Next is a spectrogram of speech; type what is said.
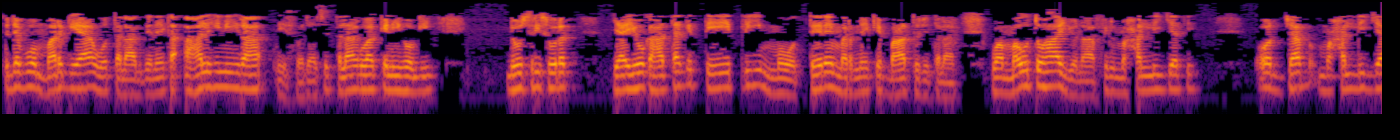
تو جب وہ مر گیا، وہ طلاق دینے کا اہل ہی نہیں رہا۔ اس وجہ سے طلاق واقع نہیں ہوگی۔ دوسری صورت، یا یوں کہا تھا کہ تیری موت، تیرے مرنے کے بعد تجھے طلاق۔ وہ موت ہوا یونافل محلیہ تھی اور جب محلیہ،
